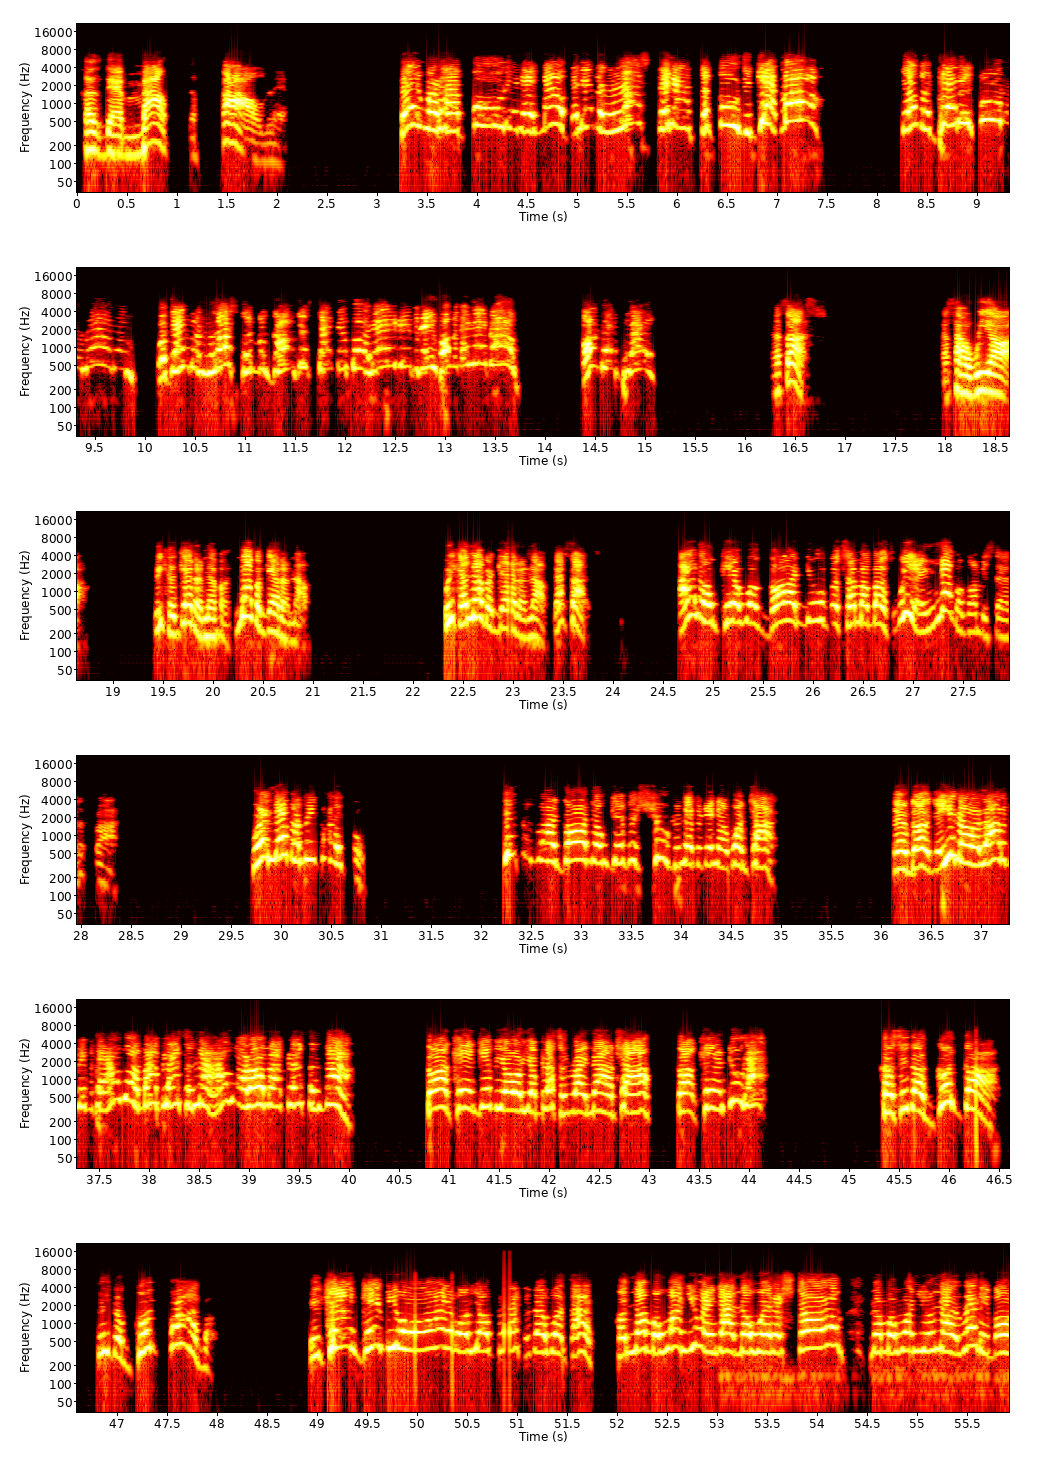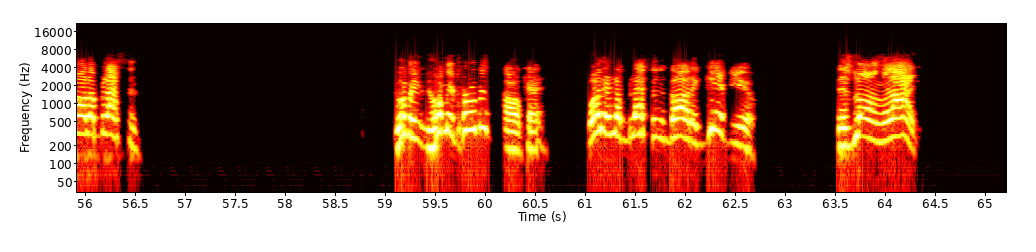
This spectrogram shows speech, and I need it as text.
Because their mouth foul them. They would have food in their mouth and they were lusting after food to get more. There was plenty food around them, but they were lusting for God to set them on. They didn't even eat what was in their on their plate. That's us. That's how we are. We could get enough, never get enough. We can never get enough. That's us. I don't care what God do for some of us. We ain't never gonna be satisfied. We'll never be grateful. This is why God don't give his children everything at one time. And uh, you know, a lot of people say, I want my blessing now. I want all my blessings now. God can't give you all your blessings right now, child. God can't do that. Because he's a good God. He's a good father. He can't give you all your blessings at one time. Because number one, you ain't got nowhere to store them. Number one, you're not ready for all the blessings. You want me, you want me to prove it? Okay. One of the blessings God will give you is long life.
